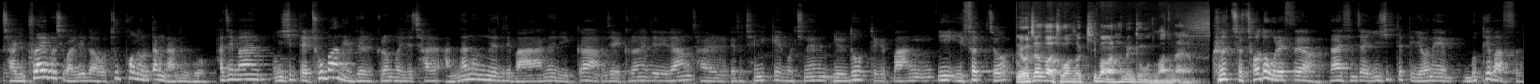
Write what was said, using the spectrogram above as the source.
자기 프라이버시 관리도 하고 투폰으로 딱 나누고 하지만 20대 초반 애들 그런 거 이제 잘 안 나누는 애들이 많으니까 이제 그런 애들이랑 잘 계속 재밌게 뭐 지내는 일도 되게 많이 있었죠 여자가 좋아서 키방을 하는 경우도 많나요? 그렇죠. 저도 그랬어요. 나 진짜 20대 때 연애 못 해봤어요.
